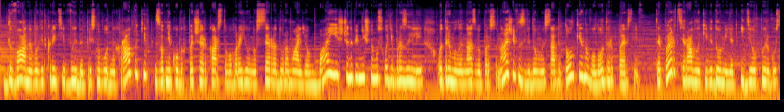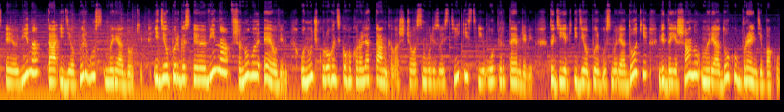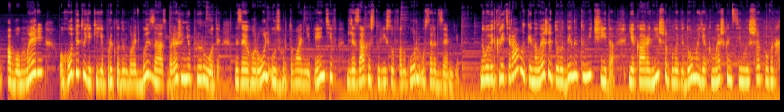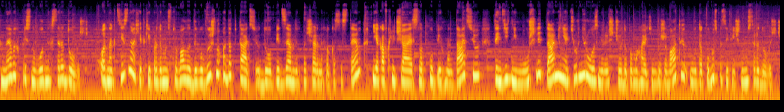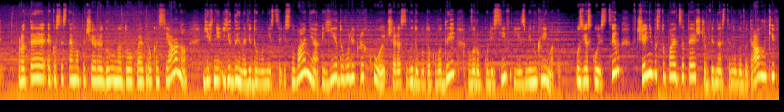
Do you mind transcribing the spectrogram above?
Два нововідкриті види прісноводних равликів з вапнякових печер карстового району Серра Дурамальо в Баї, що на північному сході Бразилії, отримали назви персонажів з відомої саги Толкіна Володар Перснів. Тепер ці равлики відомі як Ідіопиргус Еовіна та Ідіопиргус Меріадокі. Ідіопиргус Еовіна вшановує Еовін, онучку роганського короля Тангела, що символізує стійкість і опір темряві, тоді як Ідіопиргус Меріадокі віддає шану Меріадоку Брендібаку або Мері, гобіту, який є прикладом боротьби за збереження природи, за його роль у згуртуванні ентів для захисту лісу Фангорн у Середзем'ї. Нововідкриті равлики належать до родини Томічіда, яка раніше була відома як мешканці лише поверхневих прісноводних середовищ. Однак ці знахідки продемонстрували дивовижну адаптацію до підземних печерних екосистем, яка включає слабку пігментацію, тендітні мушлі та мініатюрні розміри, що допомагають їм виживати у такому специфічному середовищі. Проте екосистема печери Груна до Педро Касіано, їхнє єдине відоме місце існування, є доволі крихкою через видобуток води, вирубку лісів і зміну клімату. У зв'язку із цим вчені виступають за те, щоб віднести новий вид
